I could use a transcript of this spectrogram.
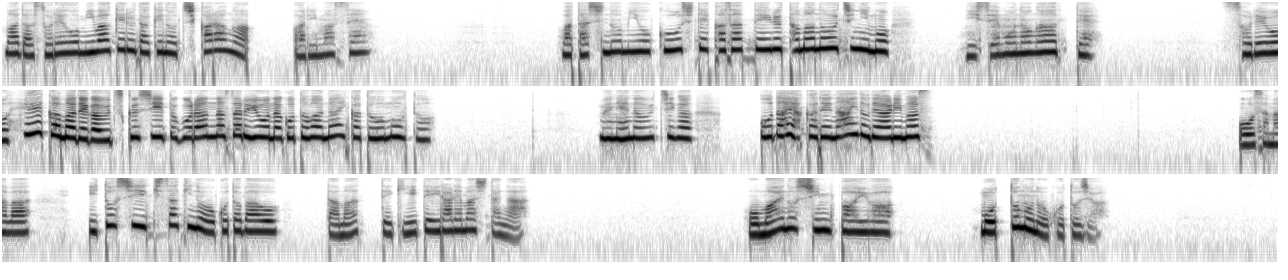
まだそれを見分けるだけの力がありません。私の身をこうして飾っている玉のうちにも偽物があって、それを陛下までが美しいとご覧なさるようなことはないかと思うと、胸の内が穏やかでないのであります。王様は、愛しい妃のお言葉を黙って聞いていられましたが、お前の心配は、もっとものことじゃ。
